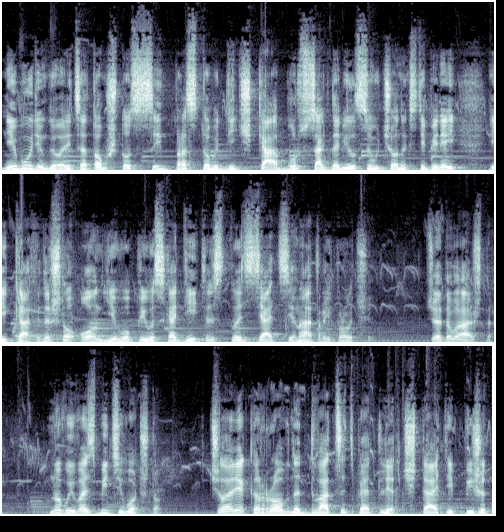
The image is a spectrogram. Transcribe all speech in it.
Не будем говорить о том, что сын простого дичка Бурсак добился ученых степеней и кафедры, что он его превосходительство, зять сенатора и прочее. Все это важно. Но вы возьмите вот что. Человек ровно 25 лет читает и пишет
